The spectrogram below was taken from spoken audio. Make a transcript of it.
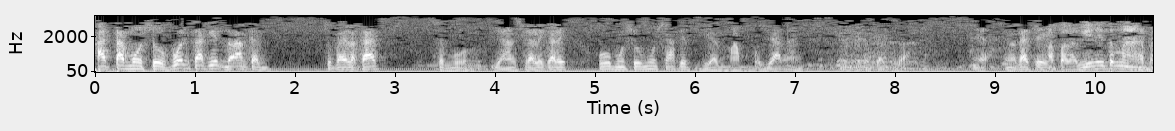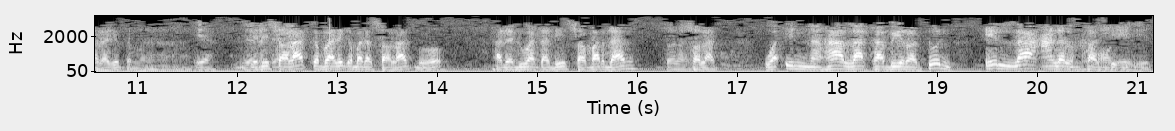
hatta musuh pun sakit doakan supaya lekas sembuh jangan sekali-kali Oh musuhmu sakit Biar mampu jangan Ya, terima kasih. Apalagi ini teman. Apalagi teman. Nah, ya. Jadi ya. sholat kembali kepada sholat bu. Ada dua tadi, sabar dan sholat. sholat. Wa innaha lakabiratun illa alal khashi'in.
